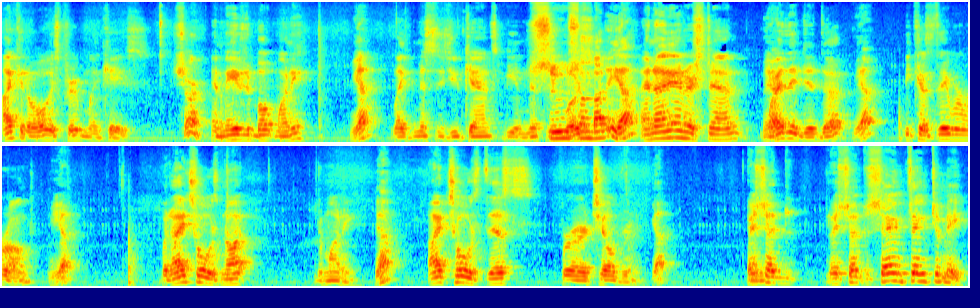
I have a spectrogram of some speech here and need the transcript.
I could always prove my case Sure. and made it about money, Yeah. like Mrs. Ukansky and Mrs. Sue Bush. somebody. Yeah. And I understand why they did that Yeah. because they were wrong. Yeah. But I chose not the money. Yeah. I chose this for our children. Yeah. They And- said they said the same thing to me.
